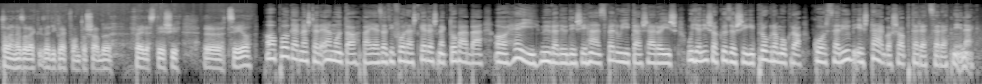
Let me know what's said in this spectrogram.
talán ez az egyik legfontosabb fejlesztési cél. A polgármester elmondta, pályázati forrást keresnek továbbá a helyi művelődési ház felújítására is, ugyanis a közösségi programokra korszerűbb és tágasabb teret szeretnének.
